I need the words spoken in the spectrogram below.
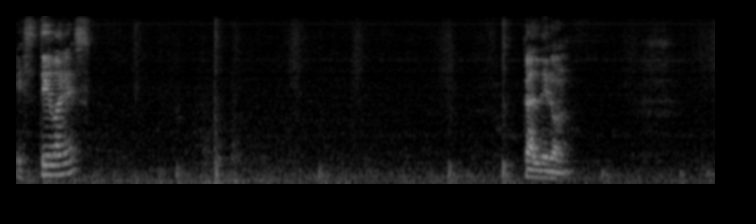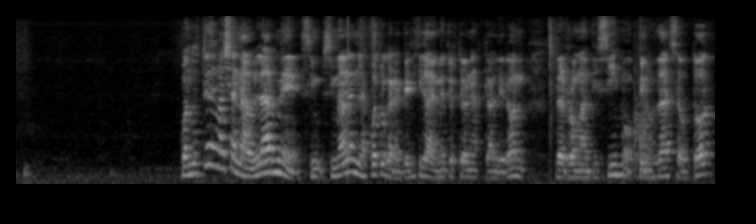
Estebanes Calderón. Cuando ustedes vayan a hablarme, si, me hablan de las cuatro características de Demetrio Esteban Calderón, del romanticismo que nos da ese autor,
